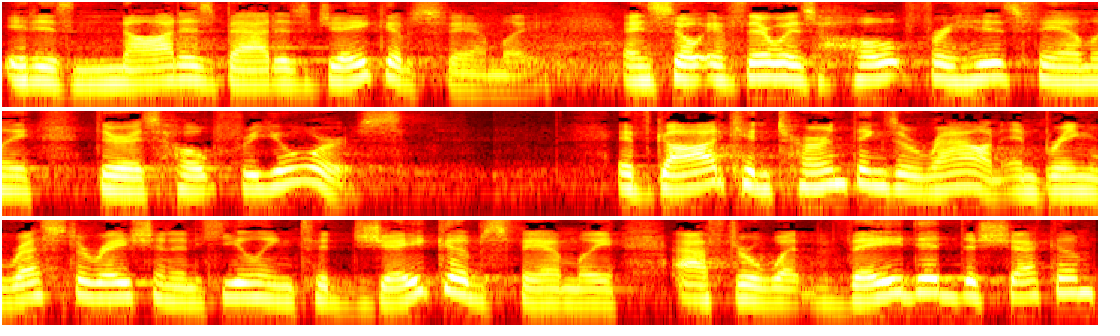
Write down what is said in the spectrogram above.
it is not as bad as Jacob's family. And so if there was hope for his family, there is hope for yours. If God can turn things around and bring restoration and healing to Jacob's family after what they did to Shechem,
